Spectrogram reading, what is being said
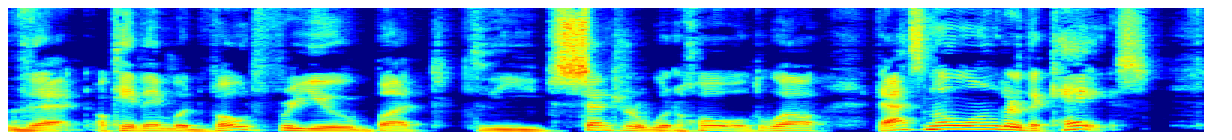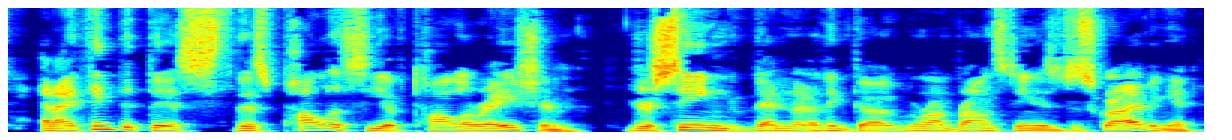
that, okay, they would vote for you, but the center would hold. Well, that's no longer the case. And I think that this, this policy of toleration, you're seeing then, I think uh, Ron Brownstein is describing it,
